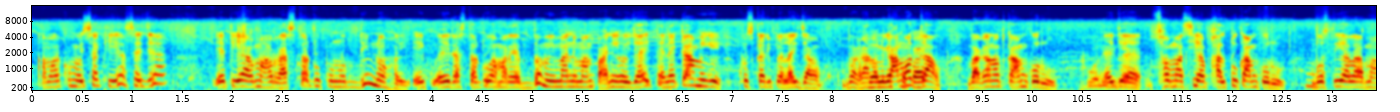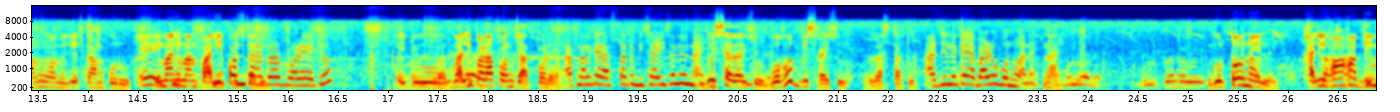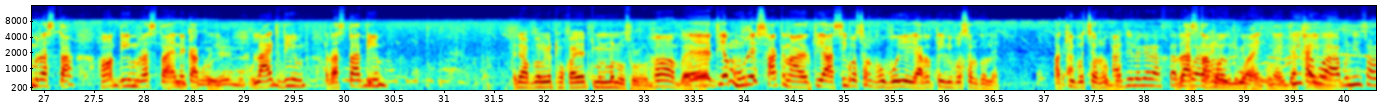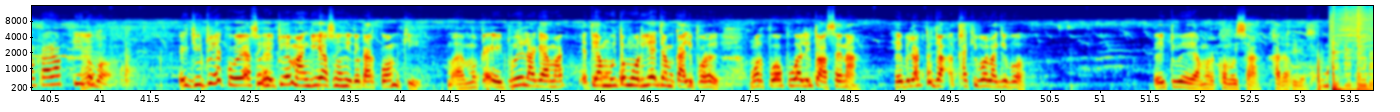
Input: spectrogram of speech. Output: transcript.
আমাৰ সমস্যা কি আছে যে এতিয়া আমাৰ ৰাস্তাটো কোনো দিন নহয়। এই এই ৰাস্তাটো আমাৰ একদম ইমান ইমান পানী হৈ যায় তেনেকৈ আমি খোজকাঢ়ি পেলাই যাওঁ। বাগানত কামত যাওঁ বাগানত কাম কৰোঁ। এই যে ছমাচিয়া ফাল্টু কাম কৰোঁ বস্তিৱালা মানুহ আমি কাম কৰোঁ ইমান ইমান পানী পঞ্চায়তৰ পৰে এইটো? এইটো বালিপাৰা পঞ্চায়ত পৰে। আপোনালোকে ৰাস্তাটো বিচাৰিছেনে নাই? বিচাৰিছোঁ বহুত বিচাৰিছোঁ ৰাস্তাটো। আজিলৈকে এবাৰো বনোৱা নাই? নাই। গুৰুত্বই নাই লৈ। খালি হ হ দিম ৰাস্তা হ দিম ৰাস্তা এনেকা কৰি লাইট দিম ৰাস্তা দিম এতিয়া আপোনালোকে থকা ইয়াত কিমানমান বছৰ হ'ল হ এতিয়া মোৰে চাক নাই এতিয়া আশী বছৰ হ'বই আৰু তিনি বছৰ গ'লে আশী বছৰ হ'ব ৰাস্তা ৰাস্তা মই পোৱাই নাই কি দেখাই আপুনি চৰকাৰক কি ক'ব এই যিটোৱে কৈ আছোঁ সেইটোৱে মাগি আছোঁ সেইটো কাৰ কম কি মোক এইটোৱে লাগে আমাক এতিয়া মইতো মৰিয়ে যাম কালি পৰহি মোৰ পুৱা পোৱালিটো আছে না সেইবিলাকতো থাকিব লাগিব এইটোৱে আমাৰ সমস্যা খাৰাপ আছে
